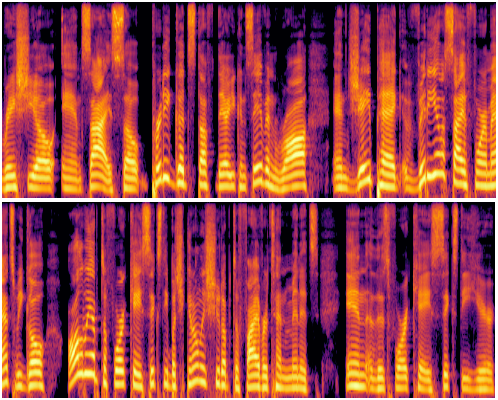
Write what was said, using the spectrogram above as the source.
ratio and size. So pretty good stuff there. You can save in RAW and JPEG video size formats. We go all the way up to 4K 60, but you can only shoot up to five or 10 minutes in this 4K 60 here.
